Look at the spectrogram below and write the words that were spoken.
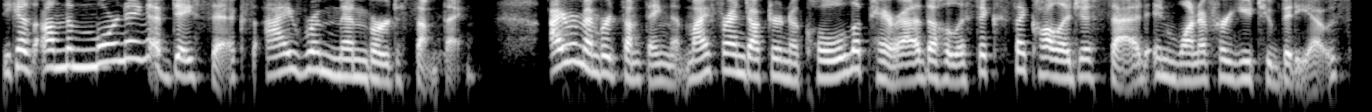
Because on the morning of day six, I remembered something. I remembered something that my friend Dr. Nicole LePera, the holistic psychologist, said in one of her YouTube videos.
